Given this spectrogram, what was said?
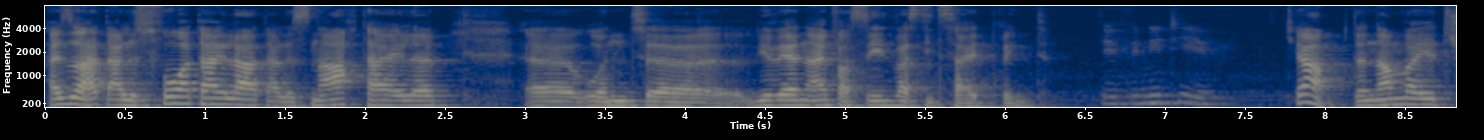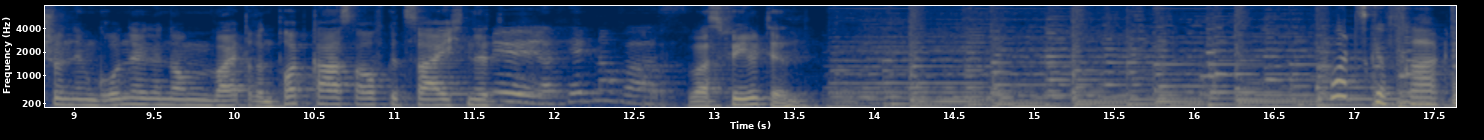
Also hat alles Vorteile, hat alles Nachteile. Äh, und äh, wir werden einfach sehen, was die Zeit bringt. Definitiv. Tja, dann haben wir jetzt schon im Grunde genommen einen weiteren Podcast aufgezeichnet. Nö, da fehlt noch was. Was fehlt denn? Kurz gefragt.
